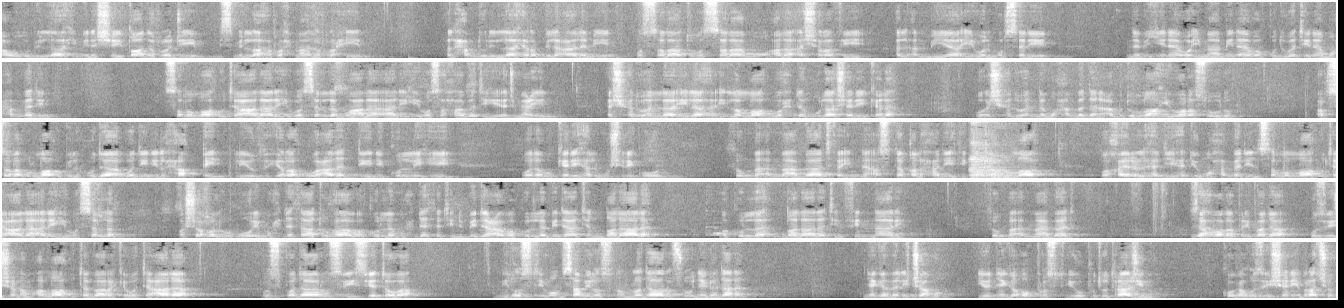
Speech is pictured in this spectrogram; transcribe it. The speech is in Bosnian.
أعوذ بالله من الشيطان الرجيم. بسم الله الرحمن الرحيم. الحمد لله رب العالمين والصلاة والسلام على أشرف الأنبياء والمرسلين نبينا وإمامنا وقدوتنا محمد صلى الله تعالى عليه وسلم وعلى آله وصحابته أجمعين. أشهد أن لا إله إلا الله وحده لا شريك له وأشهد أن محمدا عبد الله ورسوله. أرسله الله بالهدى ودين الحق ليظهره على الدين كله ولو كره المشركون. ثم أما بعد فإن أصدق الحديث كتاب الله وخير الهدي هدي محمد صلى الله تعالى عليه وسلم وشر الأمور محدثاتها وكل محدثة بدعة وكل بدعة ضلالة وكل ضلالة في النار. ثم أما بعد Zahvala pripada uzvišenom Allahu tabarake wa ta'ala, gospodaru svih svjetova, milostivom, samilosnom vladaru sudnjega dana. Njega veličamo i od njega oprost i uputu tražimo. Koga uzvišeni braćo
